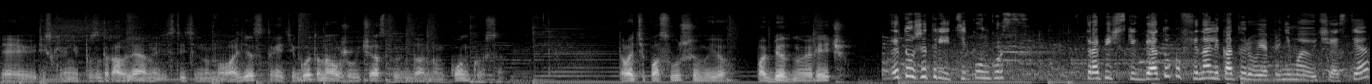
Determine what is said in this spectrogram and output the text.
Я ее искренне поздравляю, она действительно молодец. Третий год она уже участвует в данном конкурсе. Давайте послушаем ее победную речь. Это уже третий конкурс тропических биотопов, в финале которого я принимаю участие.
